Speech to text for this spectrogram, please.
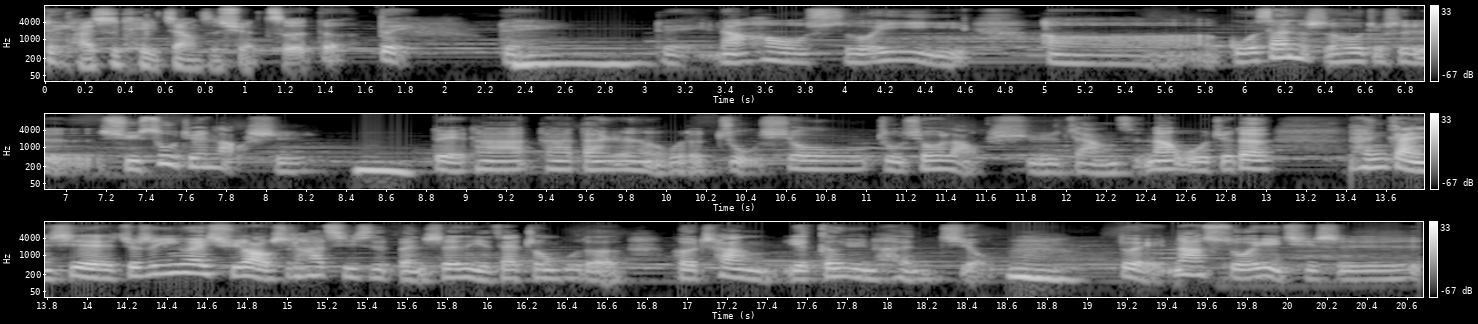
对，还是可以这样子选择的。对，对，嗯、对。然后所以呃，国三的时候就是许素娟老师，嗯，对他，他担任了我的主修主修老师这样子。那我觉得很感谢，就是因为徐老师他其实本身也在中部的合唱也耕耘很久，嗯。对，那所以其实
